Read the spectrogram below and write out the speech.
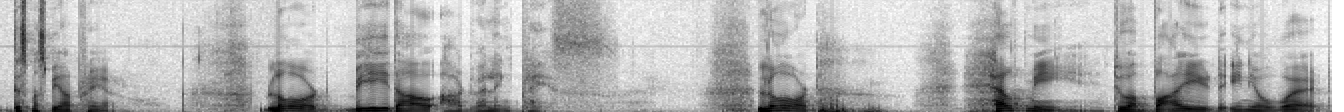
this must be our prayer. Lord, be thou our dwelling place. Lord, help me to abide in your word.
